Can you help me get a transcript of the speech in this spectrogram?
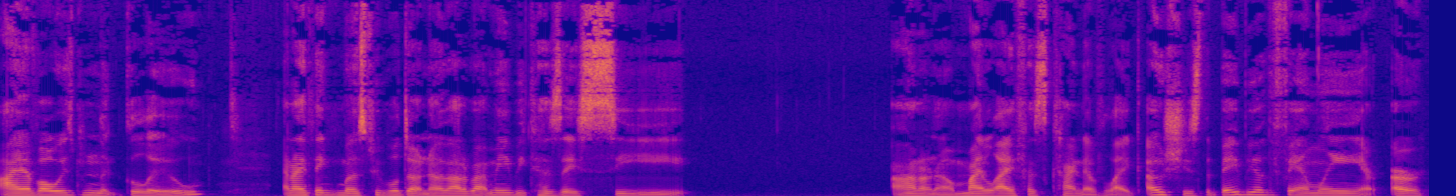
I have always been the glue. And I think most people don't know that about me because they see I don't know, my life is kind of like, oh, she's the baby of the family. Or, or,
